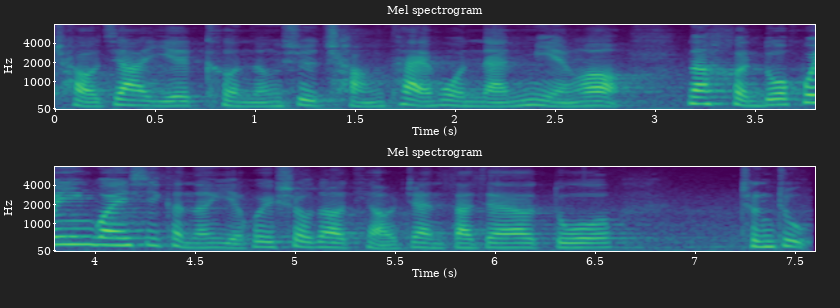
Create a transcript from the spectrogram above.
吵架也可能是常态或难免哦。那很多婚姻关系可能也会受到挑战，大家要多撑住。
